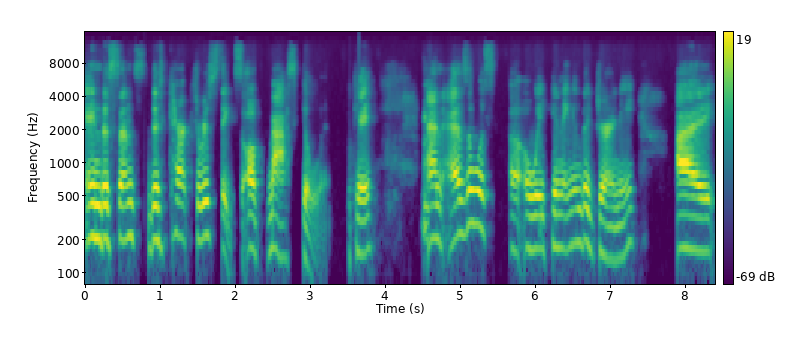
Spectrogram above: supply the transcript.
in the sense, the characteristics of masculine. Okay. And as I was uh, awakening in the journey, I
